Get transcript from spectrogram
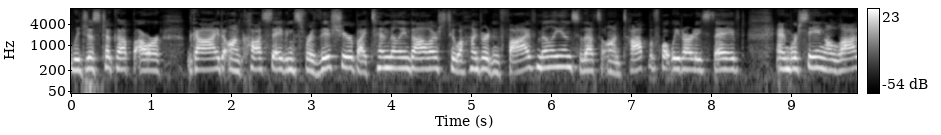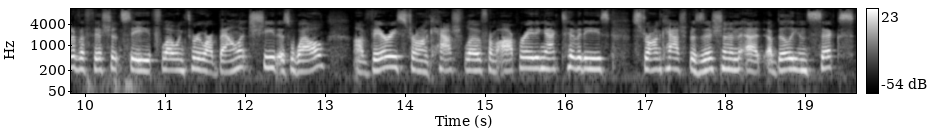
We just took up our guide on cost savings for this year by $10 million to 105 million. So that's on top of what we'd already saved. And we're seeing a lot of efficiency flowing through our balance sheet as well. Uh, very strong cash flow from operating activities, strong cash position at a billion six.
